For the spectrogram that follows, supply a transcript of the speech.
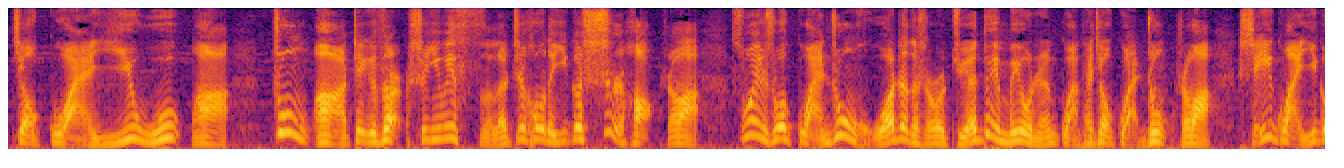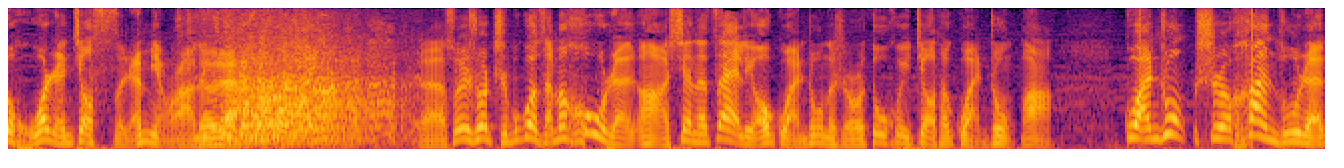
叫管夷吾啊。仲啊这个字儿是因为死了之后的一个谥号，是吧？所以说管仲活着的时候，绝对没有人管他叫管仲，是吧？谁管一个活人叫死人名啊？对不对？呃，所以说，只不过咱们后人啊，现在在聊管仲的时候，都会叫他管仲啊。管仲是汉族人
